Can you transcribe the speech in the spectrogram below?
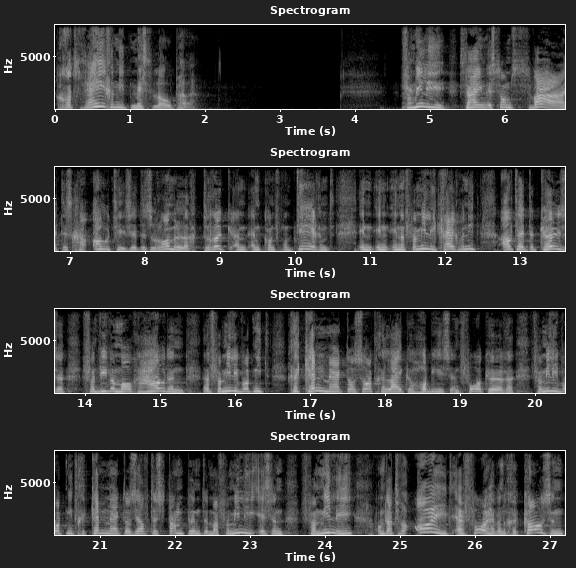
Gods zegen niet mislopen. Familie zijn is soms zwaar, het is chaotisch, het is rommelig, druk en, en confronterend. In, in, in een familie krijgen we niet altijd de keuze van wie we mogen houden. Een familie wordt niet gekenmerkt door soortgelijke hobby's en voorkeuren. Familie wordt niet gekenmerkt door dezelfde standpunten, maar familie is een familie omdat we ooit ervoor hebben gekozen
